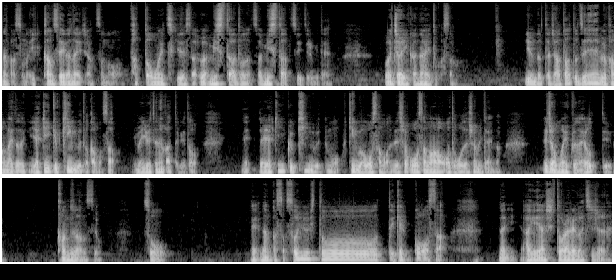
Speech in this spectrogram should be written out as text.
なんかその一貫性がないじゃん。その、パッと思いつきでさ、うわ、ミスタードーナツはミスターついてるみたいな。うわ、じゃあ行かないとかさ。言うんだったら、じゃあ後々全部考えたとき、焼肉キングとかもさ、今言えてなかったけど、ね、じゃあ焼肉キングってもう、キングは王様でしょ？王様は男でしょ？みたいな。え、じゃあお前行くなよっていう感じなんですよ。そう。ね、なんかさ、そういう人って結構さ、何？上げ足取られがちじゃない？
